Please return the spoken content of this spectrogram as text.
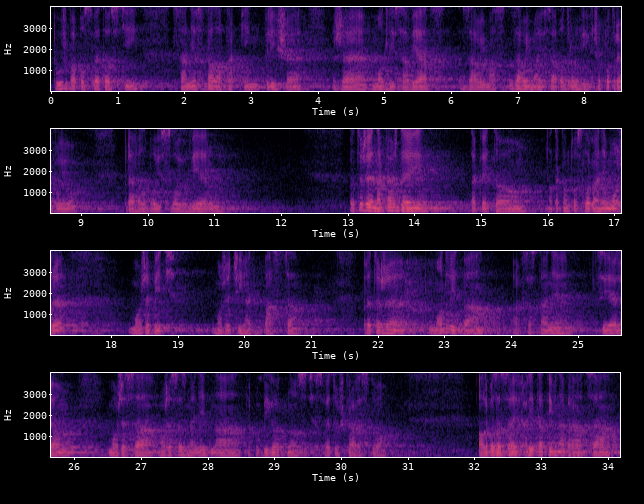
túžba po svetosti sa nestala takým kliše, že modli sa viac, zaujímaj sa o druhých, čo potrebujú, prehlbuj svoju vieru. Pretože na každej takejto, na takomto slogane môže, môže byť, môže číhať pasca. Pretože modlitba, ak sa stane cieľom, môže sa, môže sa zmeniť na takú bigotnosť, svetuškárstvo. Alebo zase aj charitatívna práca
